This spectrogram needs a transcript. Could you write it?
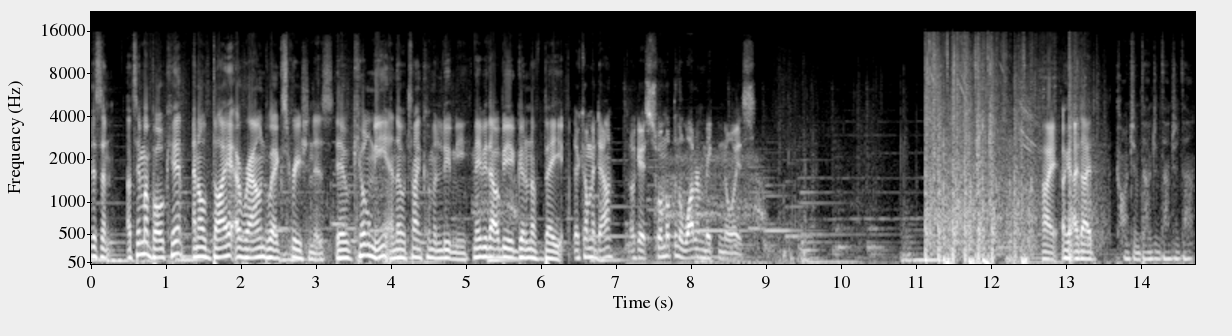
Listen, I'll take my boat kit and I'll dive around where Xcretion is. They'll kill me and they'll try and come and loot me. Maybe that would be a good enough bait. They're coming down. Okay, swim up in the water and make noise. Alright, okay, I died. Come on, jump down, jump down, jump down.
